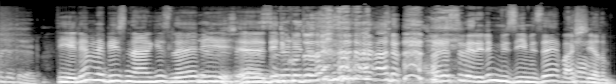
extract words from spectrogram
Öyle diyelim. Diyelim ve biz Nergiz'le bir e, dedikodu verelim. arası verelim müziğimize başlayalım.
